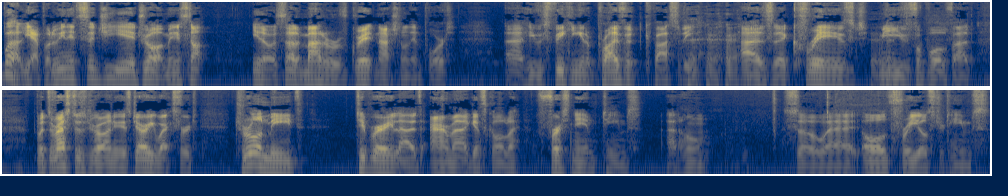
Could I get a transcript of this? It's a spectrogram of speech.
Well, yeah, but I mean, it's a GAA draw. I mean, it's not you know, it's not a matter of great national import. Uh, he was speaking in a private capacity as a crazed Meath football fan. But the rest of the draw anyway is Derry Wexford, Tyrone Meath, Tipperary Louth, Armagh against Galway. First named teams at home. So uh, all three Ulster teams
